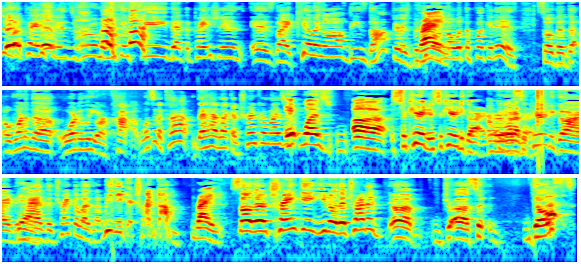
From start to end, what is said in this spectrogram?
to the patient's room, and you can see that the patient is like killing off these doctors, but you don't know what the fuck it is. So the, the uh, one of the orderly or cop was it a cop that had like a tranquilizer? It was uh security, security guard or Okay, a whatever. security guard Yeah. had the tranquilizer. Like, we need to trank them. Right. So they're tranking. You know, they're trying to uh, dr- uh su- dose.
